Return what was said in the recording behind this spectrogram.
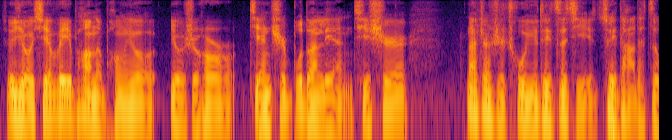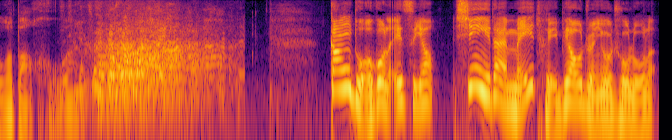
就有些微胖的朋友，有时候坚持不锻炼，其实那正是出于对自己最大的自我保护啊。刚躲过了 A 四腰，新一代美腿标准又出炉了。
